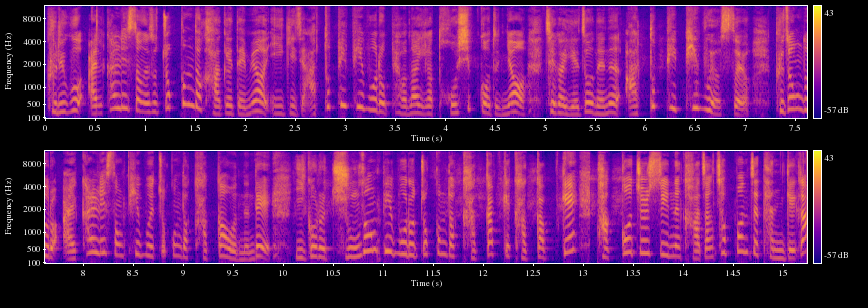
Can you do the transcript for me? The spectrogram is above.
그리고 알칼리성에서 조금 더 가게 되면 이게 이제 아토피 피부로 변하기가 더 쉽거든요. 제가 예전에는 아 아토피 피부였어요. 그 정도로 알칼리성 피부에 조금 더 가까웠는데 이거를 중성 피부로 조금 더 가깝게 가깝게 바꿔줄 수 있는 가장 첫 번째 단계가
